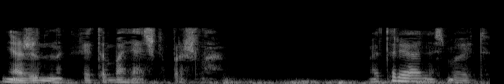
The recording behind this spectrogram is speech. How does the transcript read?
неожиданно какая-то болячка прошла. Это реальность будет.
